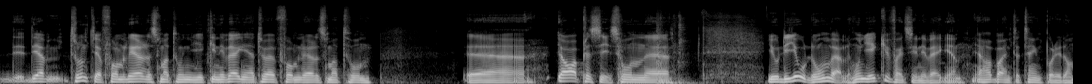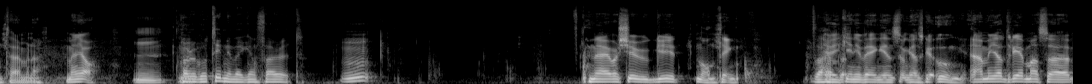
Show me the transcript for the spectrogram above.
det, jag tror inte jag formulerade det som att hon gick in i väggen. Jag tror jag formulerade det som att hon... Eh, ja, precis. Hon... Eh, jo, det gjorde hon väl. Hon gick ju faktiskt in i väggen. Jag har bara inte tänkt på det i de termerna. Men ja. Mm. Har du gått in i väggen förut? Mm. När jag var 20 någonting. Vad Jag gick in i väggen som ganska ung. Ja, men jag drev, massa,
